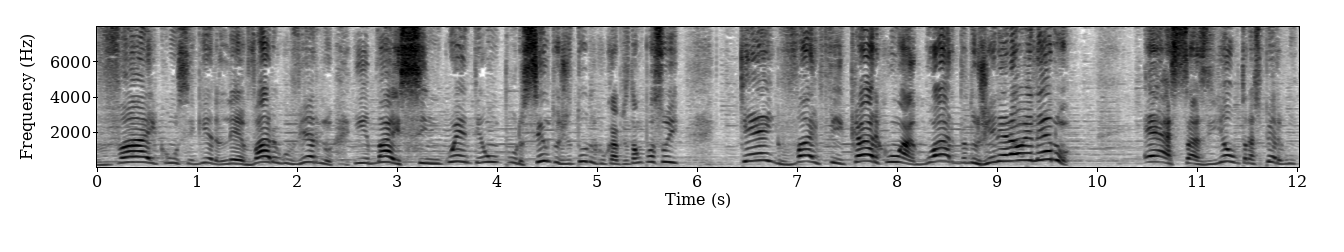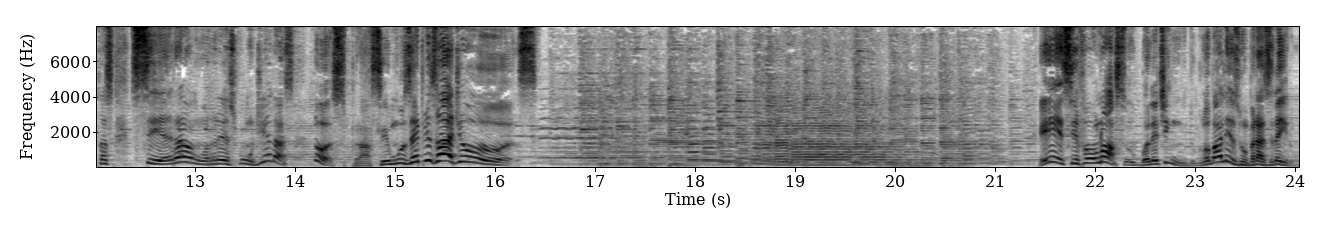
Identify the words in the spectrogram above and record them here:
vai conseguir levar o governo e mais 51% de tudo que o capitão possui? Quem vai ficar com a guarda do general Heleno? Essas e outras perguntas serão respondidas nos próximos episódios. Esse foi o nosso Boletim do Globalismo Brasileiro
